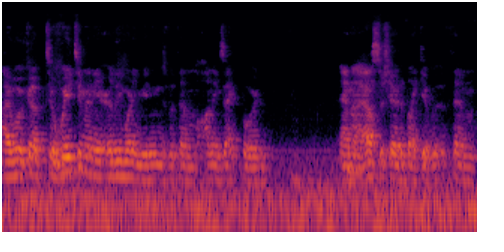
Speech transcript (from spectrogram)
I woke up to way too many early morning meetings with him on exec board. And I also shared a blanket with him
